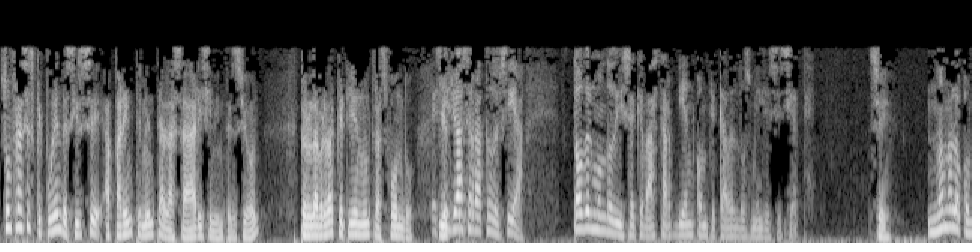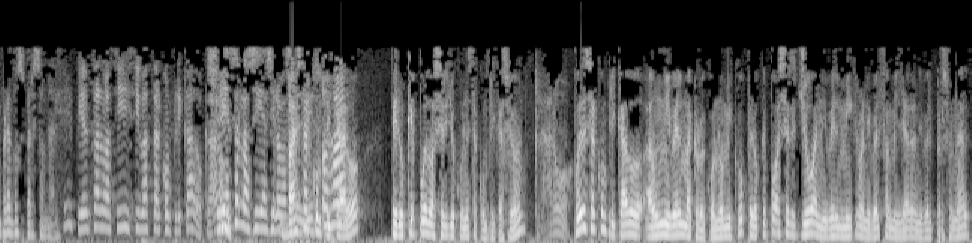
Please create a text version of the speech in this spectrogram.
Son frases que pueden decirse aparentemente al azar y sin intención, pero la verdad que tienen un trasfondo. Es que yo hace rato decía, todo el mundo dice que va a estar bien complicado el 2017. Sí. No nos lo compremos personal. Sí, piénsalo así, sí va a estar complicado, claro. Piénsalo así, así lo vas va a a estar complicado, pero ¿qué puedo hacer yo con esta complicación? Claro. Puede ser complicado a un nivel macroeconómico, pero ¿qué puedo hacer yo a nivel micro, a nivel familiar, a nivel personal?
